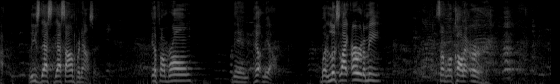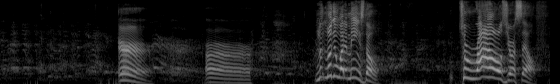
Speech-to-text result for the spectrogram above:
At least that's, that's how I'm pronouncing it. If I'm wrong, then help me out. But it looks like er to me, so I'm going to call it er. Er. Er. Look, look at what it means, though. To rouse yourself,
